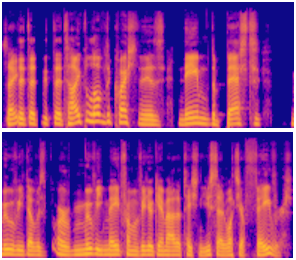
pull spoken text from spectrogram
say the, the the title of the question is name the best movie that was or movie made from a video game adaptation. You said what's your favorite?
